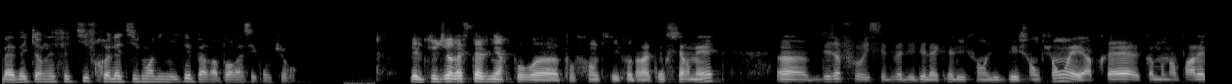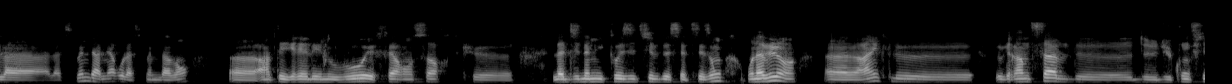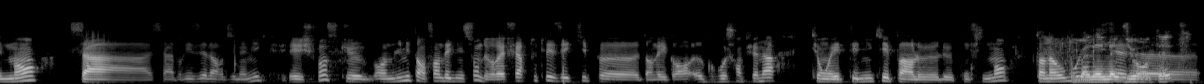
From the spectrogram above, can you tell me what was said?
bah, avec un effectif relativement limité par rapport à ses concurrents. Mais le plus dur reste à venir pour, euh, pour Francky. Il faudra confirmer. Euh, déjà, il faut essayer de valider la qualif en Ligue des Champions. Et après, comme on en parlait la, semaine dernière ou la semaine d'avant, euh, intégrer les nouveaux et faire en sorte que la dynamique positive de cette saison. On a vu, hein, rien que le, grain de sable du confinement, ça, ça a brisé leur dynamique. Et je pense qu'en limite, en fin d'émission, on devrait faire toutes les équipes euh, dans les grands, euh, gros championnats qui ont été niquées par le, le confinement. Tu en as au moins bah, une dizaine, en tête.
